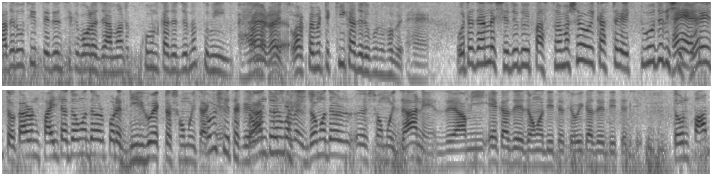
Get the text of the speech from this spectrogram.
তাদের উচিত এজেন্সিকে বলে যে আমার কোন কাজের জন্য তুমি হ্যাঁ. ওয়ার্ক পারমিটটা কি কাজের উপর হবে? হ্যাঁ। ওটা জানলে সে যদি ওই পাঁচ ছয় মাসে ওই কাজটা একটুও যদি হ্যাঁ শিখে এটাই তো কারণ ফাইলটা জমা দেওয়ার পরে দীর্ঘ একটা সময় থাকে। অবশ্যই থাকে। জমা দেওয়ার সময় জানে যে আমি এ কাজে জমা দিতেছি ওই কাজে দিতেছি। তখন পাঁচ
